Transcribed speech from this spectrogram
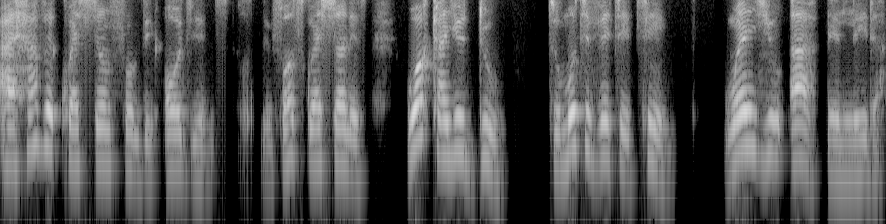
I have a question from the audience. The first question is, what can you do to motivate a team when you are a leader?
